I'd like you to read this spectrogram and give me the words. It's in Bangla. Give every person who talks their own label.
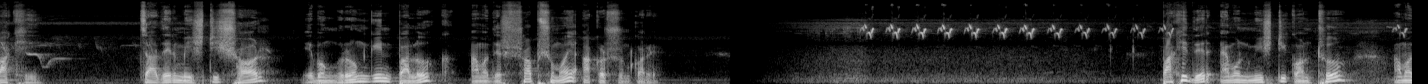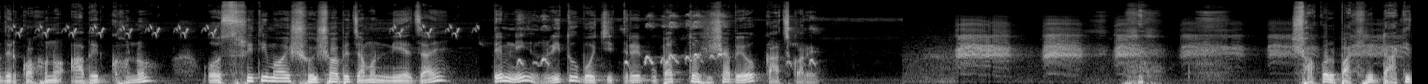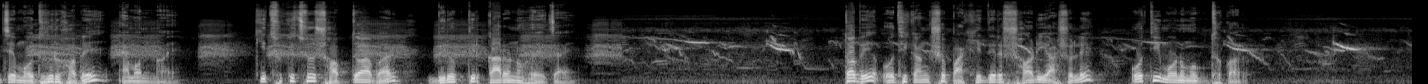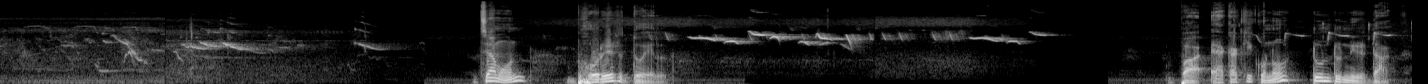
Speaker 1: পাখি, যাদের মিষ্টি স্বর এবং রঙিন পালক আমাদের সব সময় আকর্ষণ করে। পাখিদের এমন মিষ্টি কণ্ঠ আমাদের কখনো আবেগ ঘন ও স্মৃতিময় শৈশবে যেমন নিয়ে যায়, তেমনি ঋতু বৈচিত্র্যের উপাত্ত হিসাবেও কাজ করে। সকল পাখির ডাকি যে মধুর হবে, এমন নয়। কিছু কিছু শব্দ আবার বিরক্তির কারণও হয়ে যায়। তবে অধিকাংশ পাখিদের স্বরই আসলে অতি মনোমুগ্ধকর। যেমন ভোরের দোয়েল। বা একাকী কোনো টুনটুনির ডাক।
